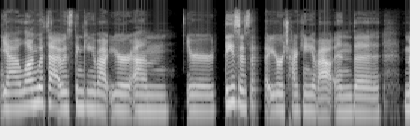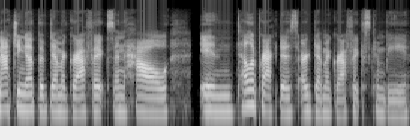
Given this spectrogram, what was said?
yeah, along with that, I was thinking about your um your thesis that you were talking about and the matching up of demographics and how in telepractice our demographics can be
